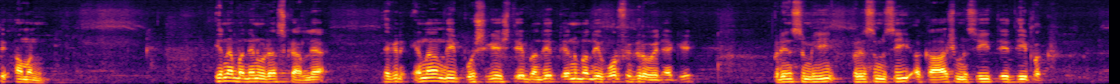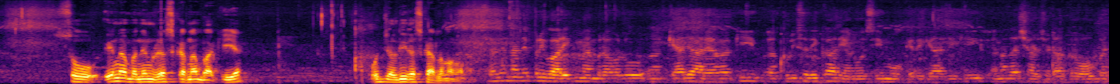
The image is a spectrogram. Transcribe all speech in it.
ਤੇ ਅਮਨ। ਇਹਨਾਂ ਬੰਦਿਆਂ ਨੂੰ ਅਰੈਸਟ ਕਰ ਲਿਆ। ਲੇਕਿਨ ਇਹਨਾਂ ਦੀ ਪੁੱਛਗਿੱਛ ਤੇ ਬੰਦੇ, ਤਿੰਨ ਬੰਦੇ ਹੋਰ ਫਿਕਰ ਹੋਏ ਨੇ ਕਿ ਪ੍ਰਿੰਸ ਮੀ, ਪ੍ਰਿੰਸ ਮਸੀਹ, ਆਕਾਸ਼ ਮਸੀਹ ਤੇ ਦੀਪਕ। ਸੋ ਇਹਨਾਂ ਬੰਦਿਆਂ ਨੂੰ ਅਰੈਸਟ ਕਰਨਾ ਬਾਕੀ ਹੈ ਉਹ ਜਲਦੀ ਅਰੈਸਟ ਕਰ ਲਵਾਂਗਾ। ਸਰ ਇਹਨਾਂ ਦੇ ਪਰਿਵਾਰਿਕ ਮੈਂਬਰਾਂ ਵੱਲੋਂ ਅ, ਕਿਹਾ ਜਾ ਰਿਹਾ ਵਾ ਕਿ ਅ, ਪੁਲਿਸ ਅਧਿਕਾਰੀਆਂ ਨੂੰ ਅਸੀਂ ਮੌਕੇ ਤੇ ਕਿਹਾ ਸੀ ਕਿ ਇਹਨਾਂ ਦਾ ਛੜ ਛੜਾ ਕਰਵਾਓ ਬ-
